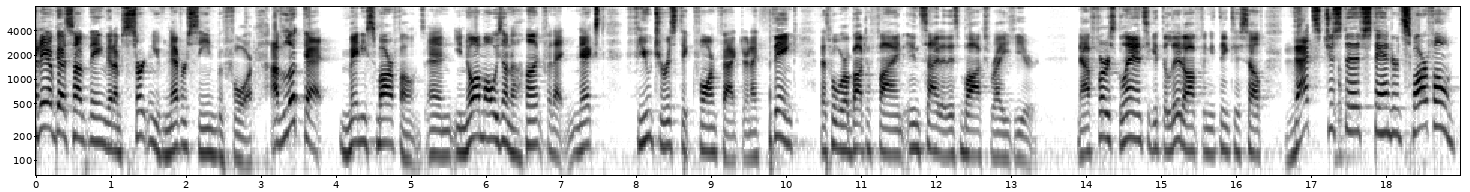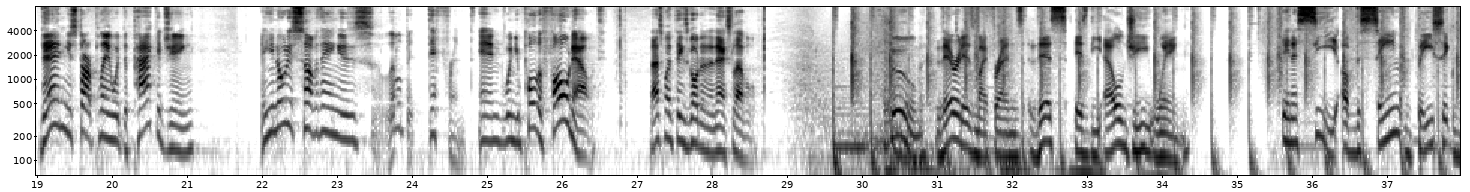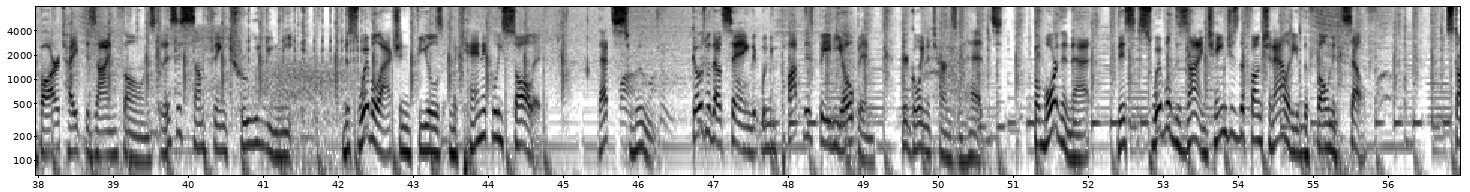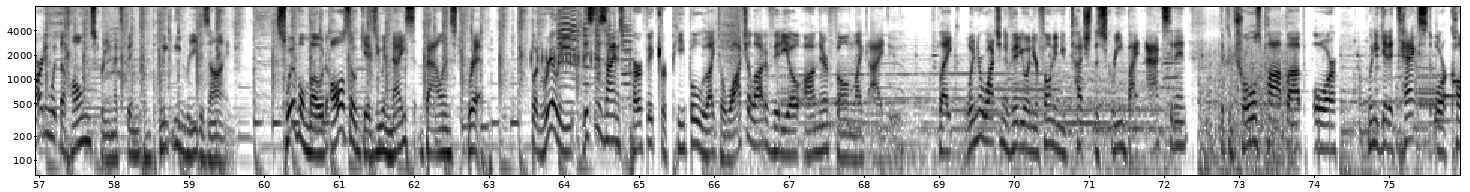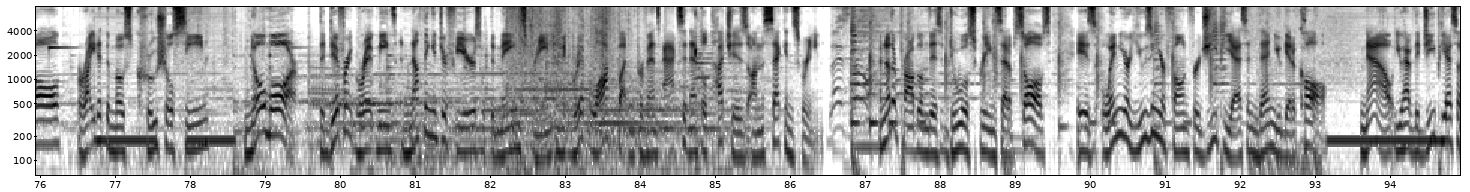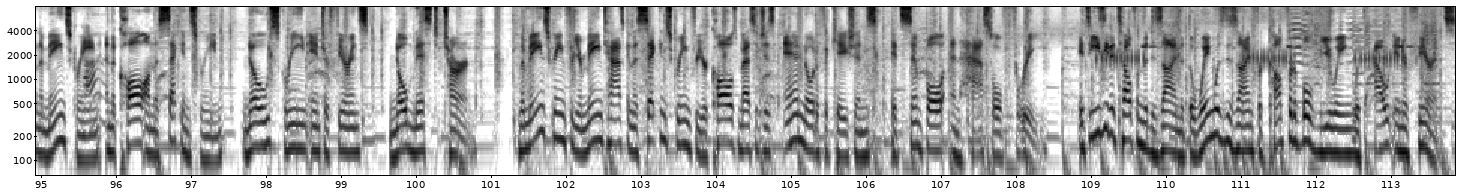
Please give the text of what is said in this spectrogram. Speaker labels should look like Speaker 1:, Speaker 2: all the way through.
Speaker 1: Today I've got something that I'm certain you've never seen before. I've looked at many smartphones and you know I'm always on the hunt for that next futuristic form factor and I think that's what we're about to find inside of this box right here. Now, first glance, you get the lid off and you think to yourself, that's just a standard smartphone. Then you start playing with the packaging and you notice something is a little bit different. And when you pull the phone out, that's when things go to the next level.
Speaker 2: Boom, there it is, my friends. This is the LG Wing. In a sea of the same basic bar type design phones, this is something truly unique. The swivel action feels mechanically solid. That's smooth. Goes without saying that when you pop this baby open, you're going to turn some heads. But more than that, this swivel design changes the functionality of the phone itself. Starting with the home screen that's been completely redesigned. Swivel mode also gives you a nice balanced grip. But really, this design is perfect for people who like to watch a lot of video on their phone like I do. Like when you're watching a video on your phone and you touch the screen by accident, the controls pop up, or when you get a text or call right at the most crucial scene. No more! The different grip means nothing interferes with the main screen, and the grip lock button prevents accidental touches on the second screen. Another problem this dual screen setup solves is when you're using your phone for GPS and then you get a call. Now you have the GPS on the main screen and the call on the second screen. No screen interference, no missed turn. The main screen for your main task and the second screen for your calls, messages, and notifications. It's simple and hassle free. It's easy to tell from the design that the wing was designed for comfortable viewing without interference.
